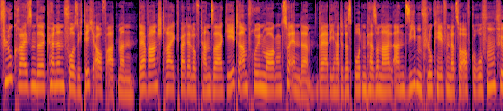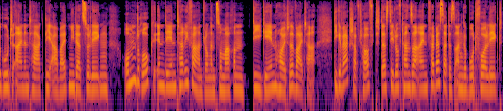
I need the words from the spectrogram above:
Flugreisende können vorsichtig aufatmen. Der Warnstreik bei der Lufthansa geht am frühen Morgen zu Ende. Verdi hatte das Bodenpersonal an sieben Flughäfen dazu aufgerufen, für gut einen Tag die Arbeit niederzulegen, um Druck in den Tarifverhandlungen zu machen. Die gehen heute weiter. Die Gewerkschaft hofft, dass die Lufthansa ein verbessertes Angebot vorlegt.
